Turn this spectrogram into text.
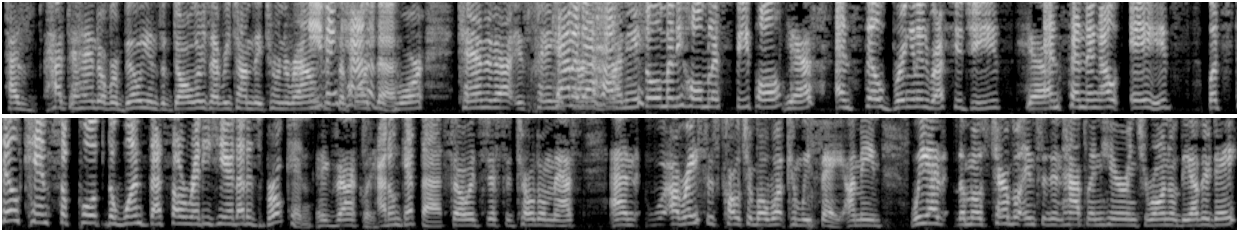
has had to hand over billions of dollars every time they turn around Even to support Canada. this war. Canada is paying Canada a ton of has money. so many homeless people. yes. And still bringing in refugees. Yeah. And sending out aids, but still can't support the ones that's already here that is broken. Exactly. I don't get that. So it's just a total mess. And a racist culture, well, what can we say? I mean, we had the most terrible incident happen here in Toronto the other day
